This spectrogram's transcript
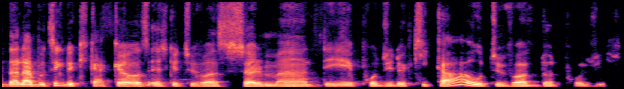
dans la boutique de Kika Curls, est-ce que tu vends seulement des produits de Kika ou tu vends d'autres produits?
